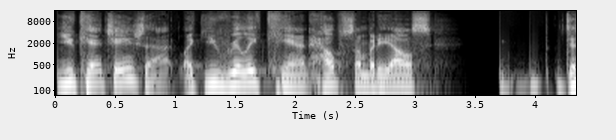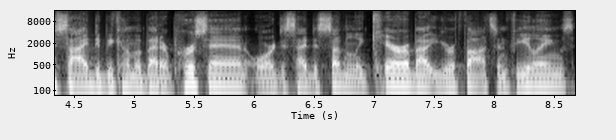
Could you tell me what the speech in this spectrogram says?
you can't change that. Like, you really can't help somebody else decide to become a better person or decide to suddenly care about your thoughts and feelings.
